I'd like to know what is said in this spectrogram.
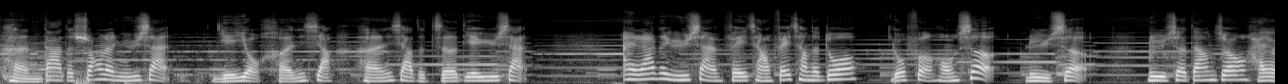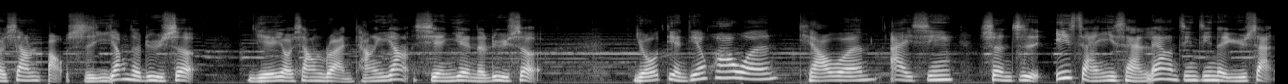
很大的双人雨伞，也有很小很小的折叠雨伞。艾拉的雨伞非常非常的多，有粉红色、绿色，绿色当中还有像宝石一样的绿色，也有像软糖一样鲜艳的绿色，有点点花纹、条纹、爱心，甚至一闪一闪亮晶晶的雨伞，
